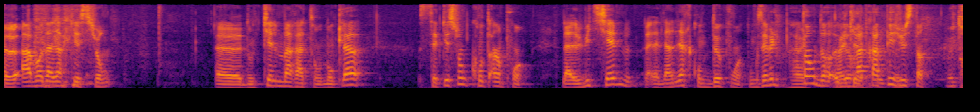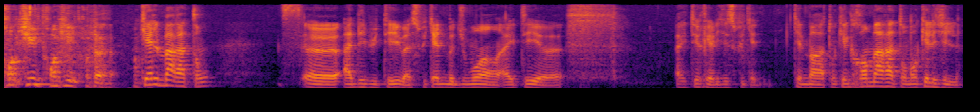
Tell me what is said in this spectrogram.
Euh, avant dernière question. Euh, donc quel marathon? Donc là, cette question compte un point. La huitième, la dernière compte deux points. Donc vous avez le Ouais. temps de, de rattraper. Justin. Mais tranquille, tranquille, tranquille. Quel marathon euh, a débuté bah, ce week-end, bah, du moins a été, euh, a été réalisé ce week-end Quel marathon Quel grand marathon Dans quelle ville?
